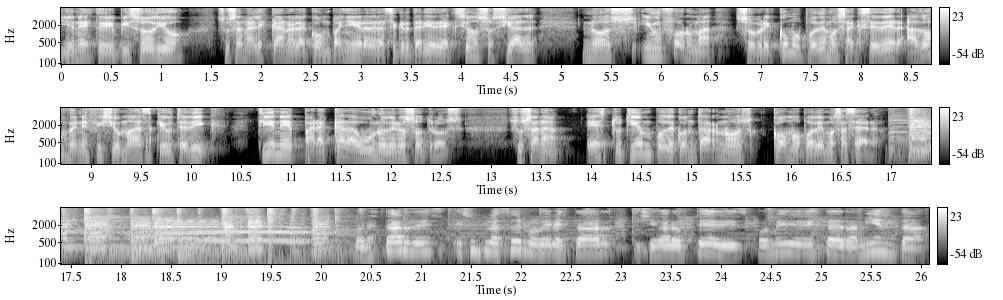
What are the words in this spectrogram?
Y en este episodio, Susana Lescano, la compañera de la Secretaría de Acción Social, nos informa sobre cómo podemos acceder a dos beneficios más que UTEDIC tiene para cada uno de nosotros. Susana, es tu tiempo de contarnos cómo podemos hacer. Buenas tardes, es un placer volver a estar y llegar a ustedes por medio de esta herramienta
